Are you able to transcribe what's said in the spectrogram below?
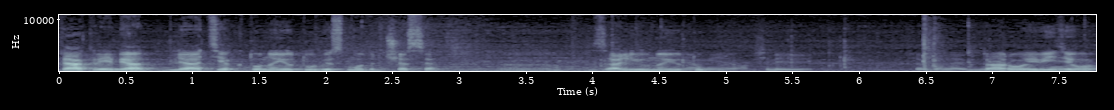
Так, ребят, для тех, кто на ютубе смотрит, сейчас я э, залью на ютуб второе видео.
